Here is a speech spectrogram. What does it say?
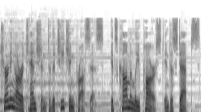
turning our attention to the teaching process, it's commonly parsed into steps.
